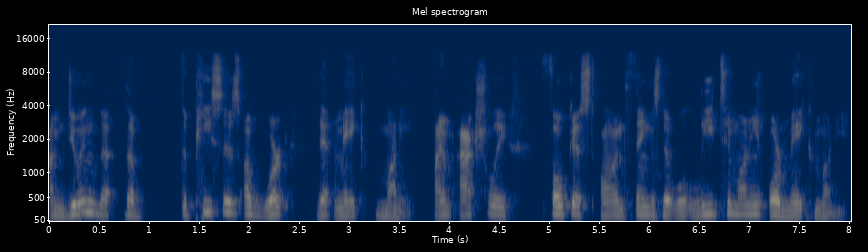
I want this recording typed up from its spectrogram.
I'm doing the the the pieces of work that make money. I'm actually focused on things that will lead to money or make money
